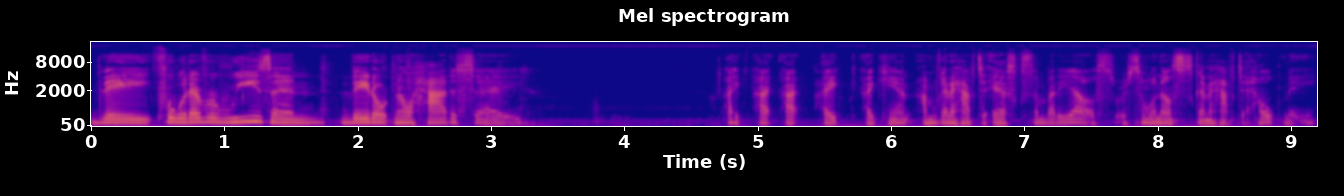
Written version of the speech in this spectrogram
they for whatever reason, they don't know how to say I I, I, I, can't I'm gonna have to ask somebody else or someone else is gonna have to help me.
